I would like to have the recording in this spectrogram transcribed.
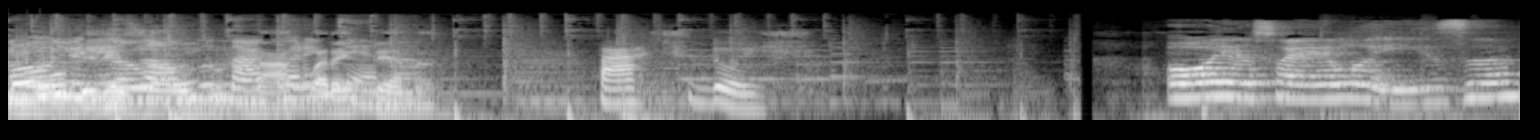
Mobilizando na, na quarentena. Parte 2. Oi, eu sou a Heloísa.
